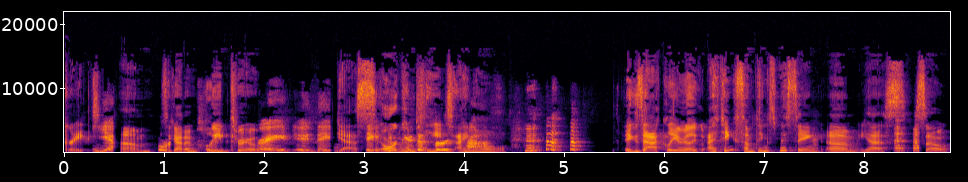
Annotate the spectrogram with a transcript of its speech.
great. Yeah, um, you got to weed through, right? They, yes, they or complete. I know. exactly. And you're like, I think something's missing. Um, yes. So,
